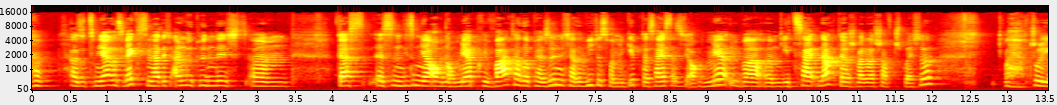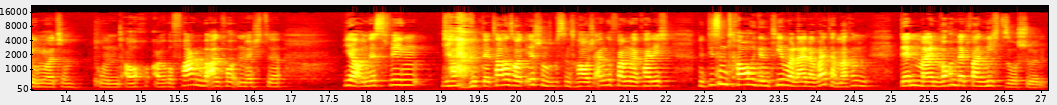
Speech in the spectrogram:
Also zum Jahreswechsel hatte ich angekündigt, ähm, dass es in diesem Jahr auch noch mehr privatere, persönlichere Videos von mir gibt. Das heißt, dass ich auch mehr über ähm, die Zeit nach der Schwangerschaft spreche. Ach, Entschuldigung, Leute. Und auch eure Fragen beantworten möchte. Ja, und deswegen, ja, der Tag ist heute eh schon so ein bisschen traurig angefangen. Da kann ich mit diesem traurigen Thema leider weitermachen, denn mein Wochenbett war nicht so schön.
